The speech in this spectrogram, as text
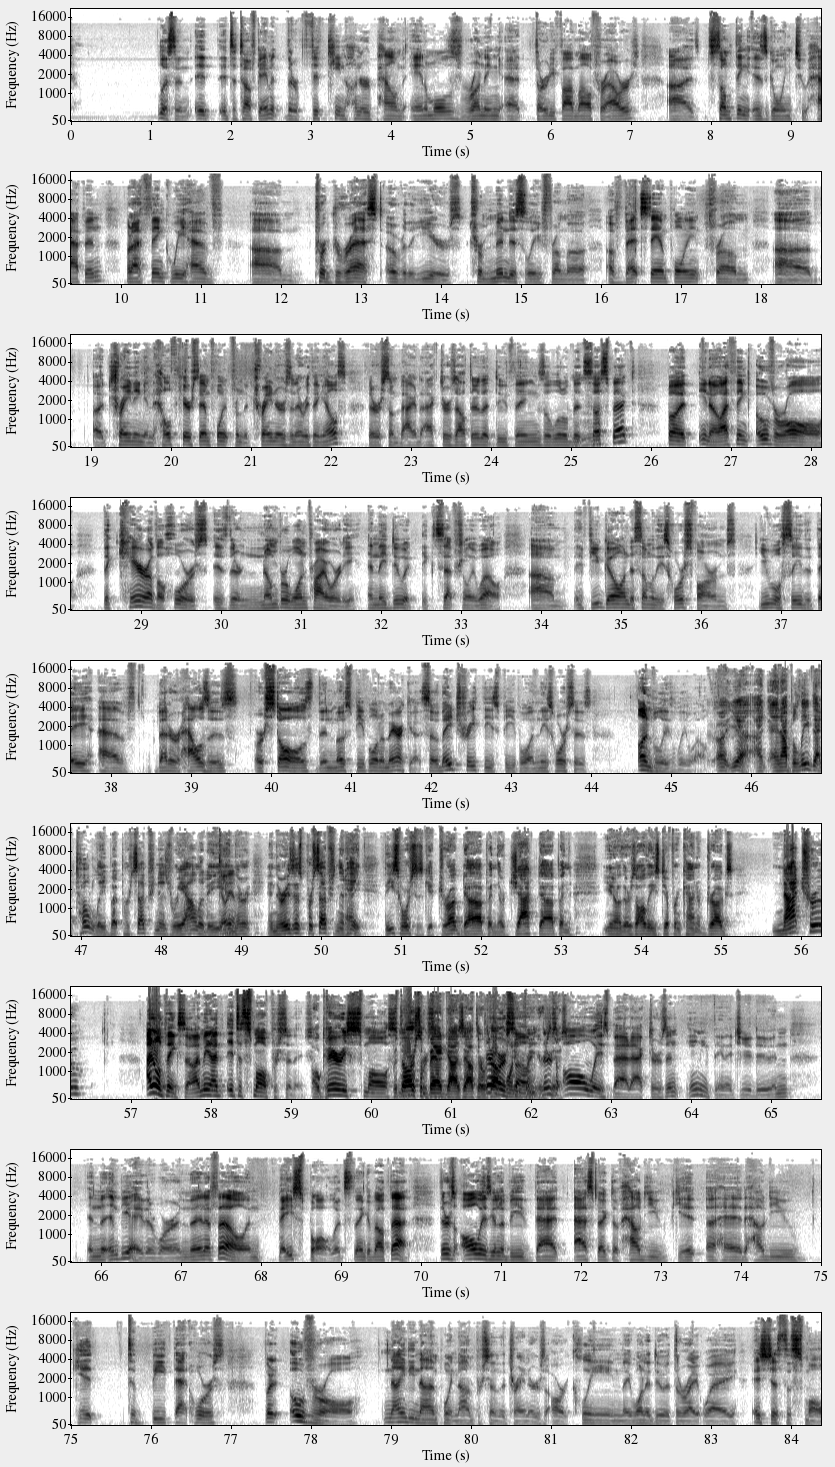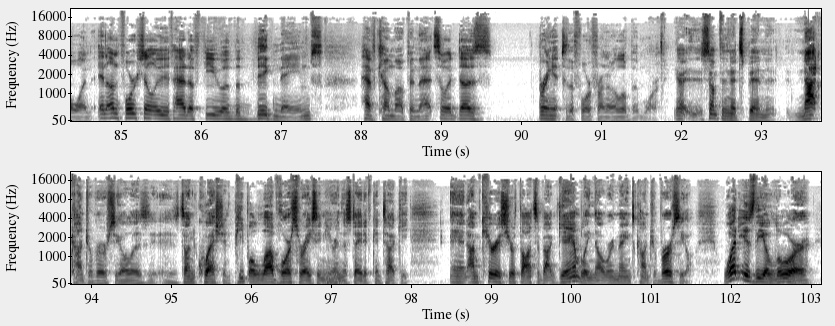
Listen, it, it's a tough game. They're 1,500 pound animals running at 35 miles per hour. Uh, something is going to happen, but I think we have um, progressed over the years tremendously from a, a vet standpoint, from uh, a training and healthcare standpoint, from the trainers and everything else. There are some bad actors out there that do things a little bit mm-hmm. suspect, but you know, I think overall the care of a horse is their number one priority, and they do it exceptionally well. Um, if you go onto some of these horse farms, you will see that they have better houses or stalls than most people in America. So they treat these people and these horses unbelievably well. Uh, yeah, I, and I believe that totally. But perception is reality, oh, and yeah. there and there is this perception that hey, these horses get drugged up and they're jacked up, and you know there's all these different kind of drugs. Not true. I don't think so. I mean, I, it's a small percentage. Okay. Very small. But there are some percentage. bad guys out there. There are some. Fingers, there's yes. always bad actors in anything that you do, and in the NBA there were, in the NFL, and baseball. Let's think about that. There's always going to be that aspect of how do you get ahead? How do you get to beat that horse? But overall, 99.9% of the trainers are clean. They want to do it the right way. It's just a small one. And unfortunately, we've had a few of the big names have come up in that. So it does bring it to the forefront a little bit more. Yeah, something that's been not controversial is, is it's unquestioned. People love horse racing here mm-hmm. in the state of Kentucky. And I'm curious your thoughts about gambling, though, remains controversial. What is the allure?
